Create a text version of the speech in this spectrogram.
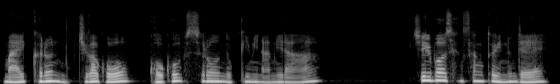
마이크는 묵직하고 고급스러운 느낌이 납니다. 실버 색상도 있는데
